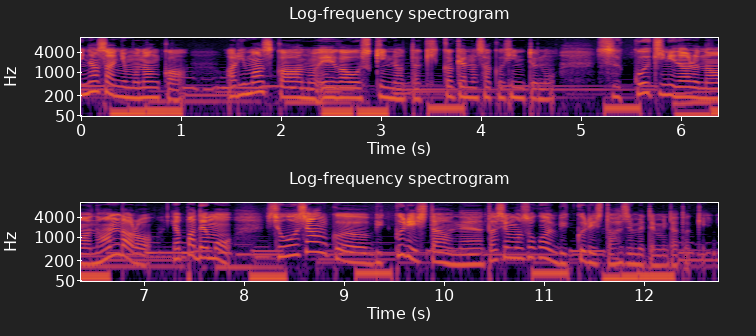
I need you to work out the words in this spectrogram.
皆さんにもなんかありますか？あの映画を好きになったきっかけの作品っていうの。すっごい気になるな。何だろう。やっぱでも「ショーシャンク」びっくりしたよね。私もすごいびっくりした。初めて見た時。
